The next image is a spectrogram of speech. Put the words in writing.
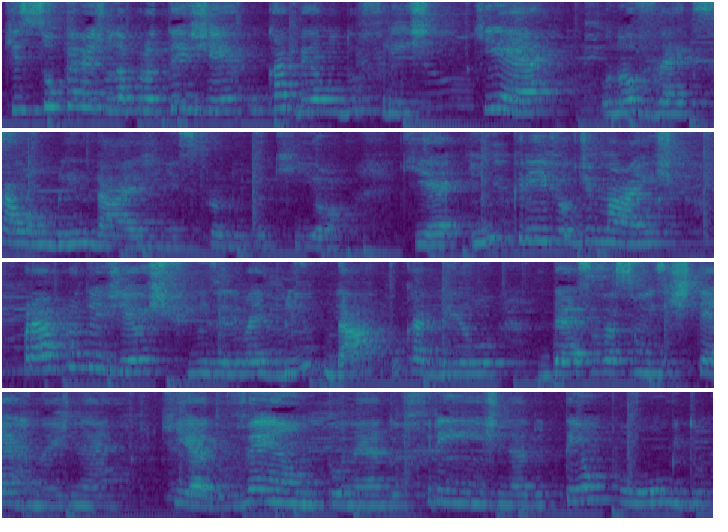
que super ajuda a proteger o cabelo do frizz, que é o Novex Salon Blindagem, esse produto aqui, ó que é incrível demais para proteger os fios. Ele vai blindar o cabelo dessas ações externas, né? Que é do vento, né? Do frizz, né? Do tempo úmido,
